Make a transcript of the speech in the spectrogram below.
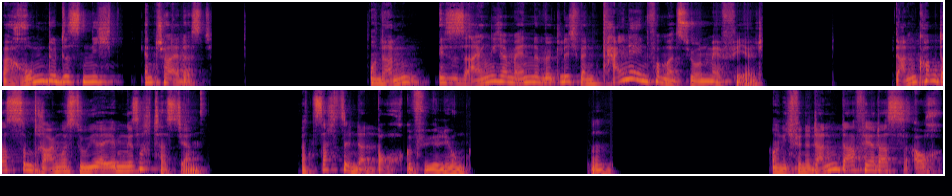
Warum du das nicht entscheidest? Und dann ist es eigentlich am Ende wirklich, wenn keine Information mehr fehlt, dann kommt das zum Tragen, was du ja eben gesagt hast, Jan. Was sagt denn das Bauchgefühl, Jung? Hm. Und ich finde, dann darf ja das auch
